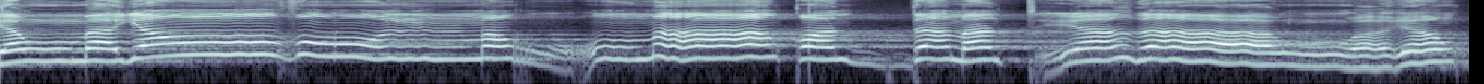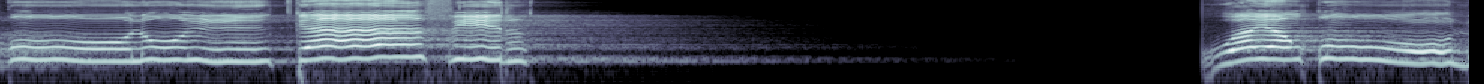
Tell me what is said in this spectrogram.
يوم ينظر المرء ما قدمت يداه ويقول الكافر ويقول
